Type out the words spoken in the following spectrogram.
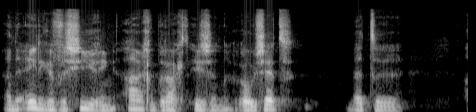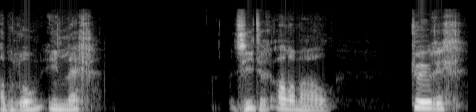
En de enige versiering aangebracht is een roset met de abalone inleg. Ziet er allemaal keurig,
